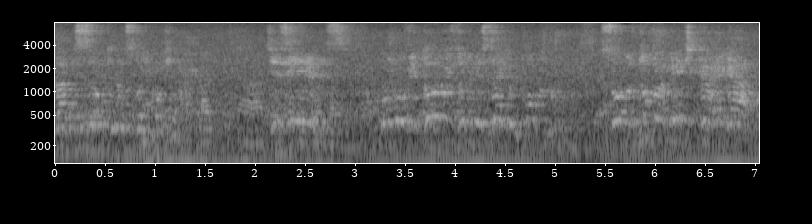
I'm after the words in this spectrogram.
da missão que nos foi confiada. Dizem eles, como ouvidores do Ministério Público, somos duplamente carregados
